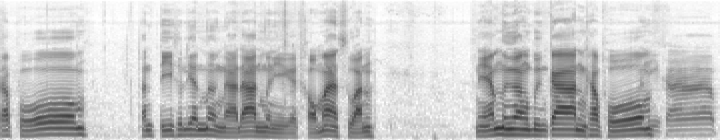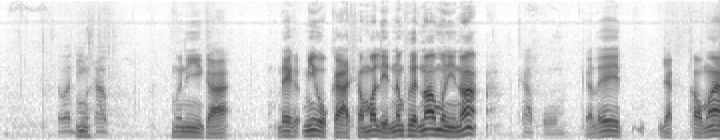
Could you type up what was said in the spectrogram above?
ครับผมทันตีทุเรียนเมืองนาด้านเมื่อนี้ก็เขามาสวนแหนมเนืองบึงการครับ ผสมวัสดีครับ สวัสดีครับ เมื่อนี้ก็ได้มีโอกาสเข้ามาเล่นน้ำเพลินเนอกมื่อนี้เนาะครับผม ก็เลยอยากเข้ามา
